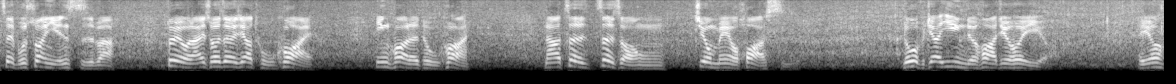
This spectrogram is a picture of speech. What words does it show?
这不算岩石吧？对我来说，这个叫土块。硬化的土块，那这这种就没有化石。如果比较硬的话，就会有。哎呦，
